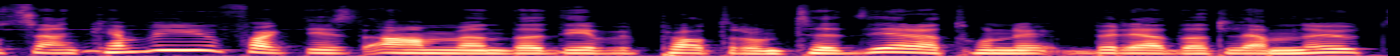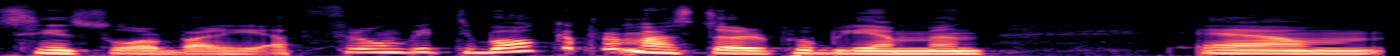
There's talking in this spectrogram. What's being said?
Och sen kan vi ju faktiskt använda det vi pratade om tidigare, att hon är beredd att lämna ut sin sårbarhet. För om vi är tillbaka på de här större problemen, ehm,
